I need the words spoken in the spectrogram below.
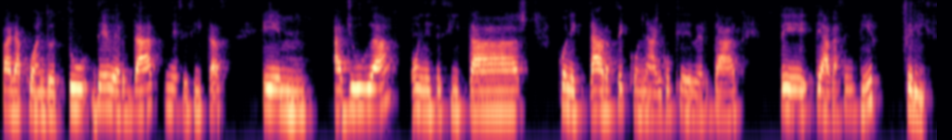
para cuando tú de verdad necesitas em, ayuda o necesitas conectarte con algo que de verdad te, te haga sentir feliz.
